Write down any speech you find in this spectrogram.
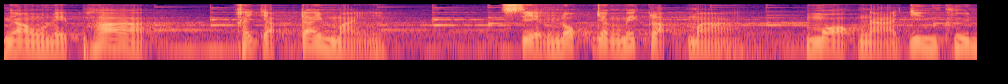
เงาในภาพ ขยับได้ไหม เสียงนกยังไม่กลับมา หมอกหนายิ่งขึ้น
